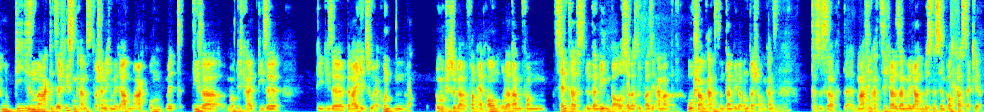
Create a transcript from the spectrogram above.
du diesen Markt jetzt erschließen kannst, wahrscheinlich einen Milliardenmarkt, um mit dieser Möglichkeit diese, die, diese Bereiche zu erkunden, ja. Womöglich sogar von at home oder dann von Centers, die du daneben baust, ja. sodass du quasi einmal hochschauen kannst und dann wieder runterschauen kannst. Mhm. Das ist auch, Martin hat sich gerade sein Milliardenbusiness im Podcast erklärt.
